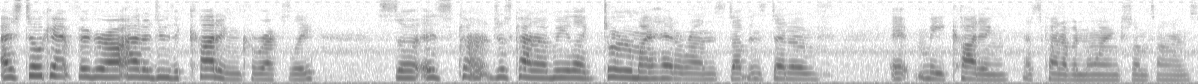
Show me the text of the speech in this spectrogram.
I still can't figure out how to do the cutting correctly. So it's kind of just kind of me like turning my head around and stuff instead of it me cutting. That's kind of annoying sometimes.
